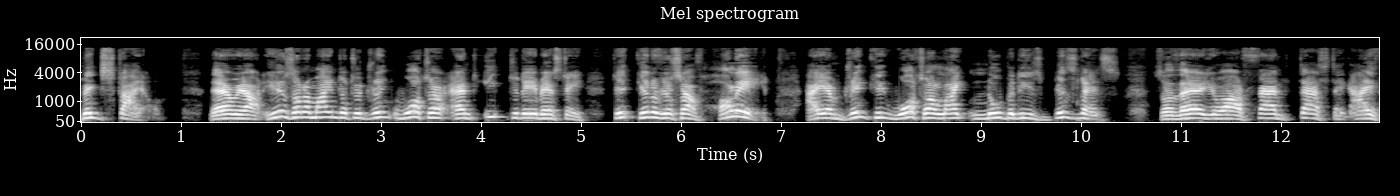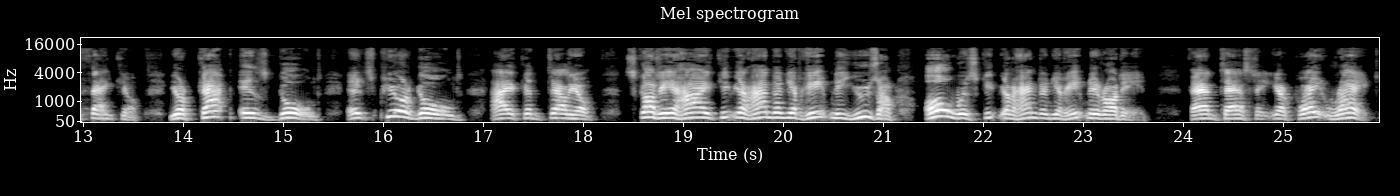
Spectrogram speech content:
big style. There we are. Here's a reminder to drink water and eat today, bestie. Take care of yourself. Holly, I am drinking water like nobody's business. So there you are. Fantastic. I thank you. Your cap is gold. It's pure gold. I can tell you. Scotty, hi. Keep your hand on your halfpenny user. Always keep your hand on your halfpenny, Roddy. Fantastic. You're quite right.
